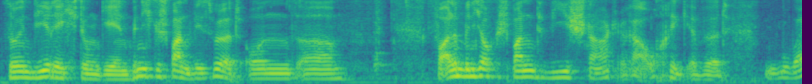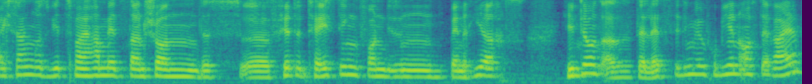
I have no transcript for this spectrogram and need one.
so in die Richtung gehen. Bin ich gespannt, wie es wird. Und äh, vor allem bin ich auch gespannt, wie stark rauchig er wird. Wobei ich sagen muss, wir zwei haben jetzt dann schon das äh, vierte Tasting von diesen Ben Riachs hinter uns. Also es ist der letzte, den wir probieren aus der Reihe.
